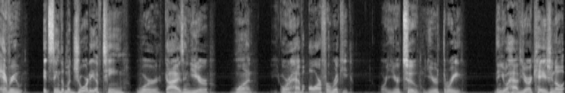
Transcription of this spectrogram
every it seemed the majority of team were guys in year one or have R for rookie, or year two, year three. Then you'll have your occasional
